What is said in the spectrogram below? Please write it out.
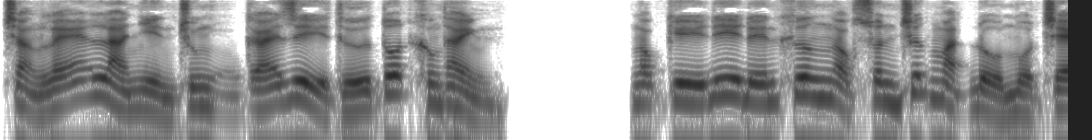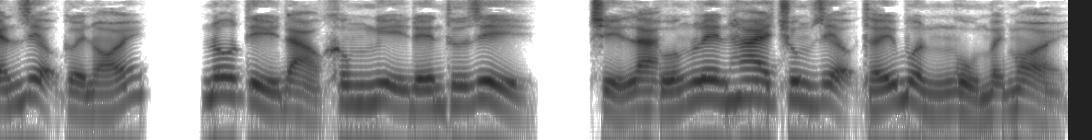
chẳng lẽ là nhìn chung cái gì thứ tốt không thành. Ngọc Kỳ đi đến Khương Ngọc Xuân trước mặt đổ một chén rượu cười nói, nô tỳ đảo không nghĩ đến thứ gì, chỉ là uống lên hai chung rượu thấy buồn ngủ mệt mỏi,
